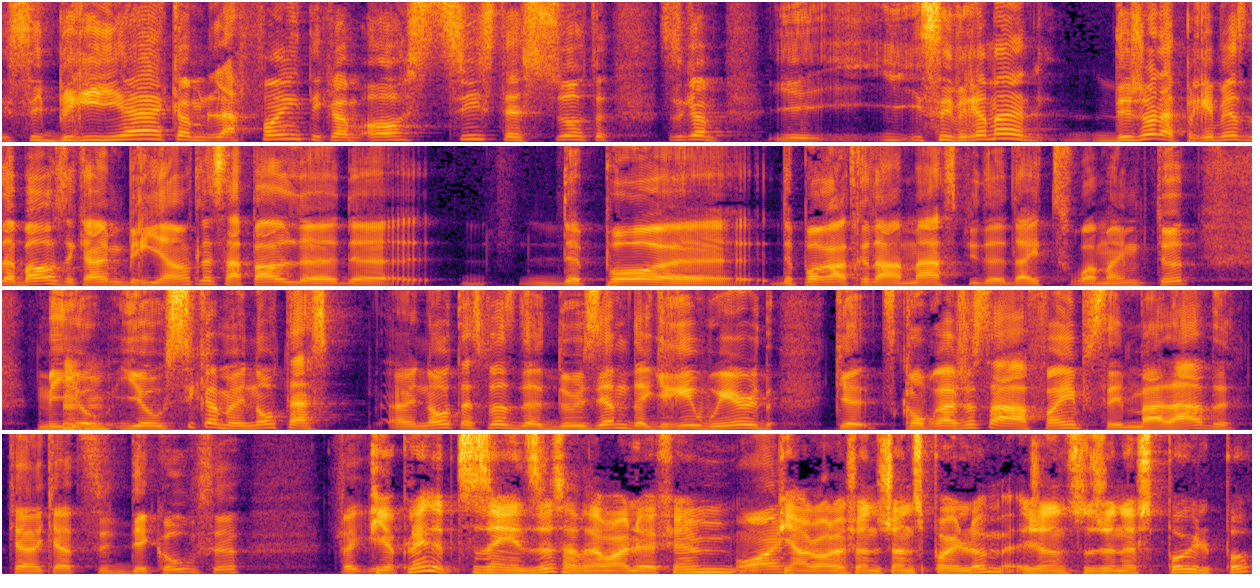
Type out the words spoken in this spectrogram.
c'est brillant. Comme la fin, t'es comme, oh, si, c'était ça. C'est comme. C'est vraiment. Déjà, la prémisse de base est quand même brillante, là. Ça parle de. de, de pas, euh, de pas rentrer dans la masse puis de- d'être soi-même, tout. Mais il y a- Mhm. y, a aussi comme un autre aspect. Un autre espèce de deuxième degré weird que tu comprends juste à la fin, puis c'est malade quand, quand tu le découvres, ça. Puis il y a plein de petits indices à travers le film. Puis encore là, je, ne- je ne spoil là, mais- je, ne- je ne spoil pas.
